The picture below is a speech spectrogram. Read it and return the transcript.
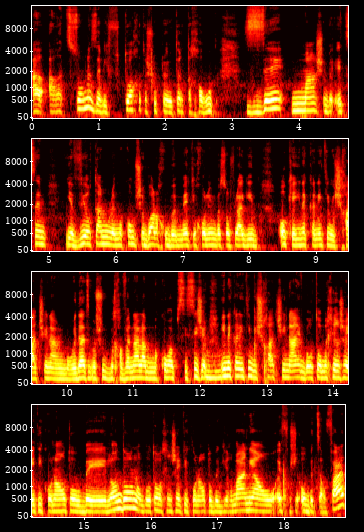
הרצון הזה לפתוח את השוק ליותר תחרות, זה מה שבעצם יביא אותנו למקום שבו אנחנו באמת יכולים בסוף להגיד, אוקיי, הנה קניתי משחת שיניים, אני מורידה את זה פשוט בכוונה למקום הבסיסי של, mm-hmm. הנה קניתי משחת שיניים באותו מחיר שהייתי קונה אותו בלונדון, או באותו מחיר שהייתי קונה אותו בגרמניה, או, איפה, או בצרפת.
